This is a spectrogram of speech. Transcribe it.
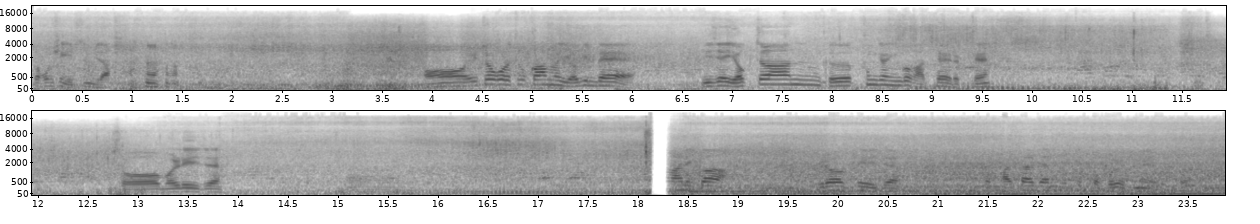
조금씩 있습니다. 어 이쪽으로 쭉 가면 여긴데 이제 역전 그 풍경인 것 같아요 이렇게. 저 멀리 이제 어, 하니까 이렇게 이제 또 발달된 모습도 보여주네요 이렇게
